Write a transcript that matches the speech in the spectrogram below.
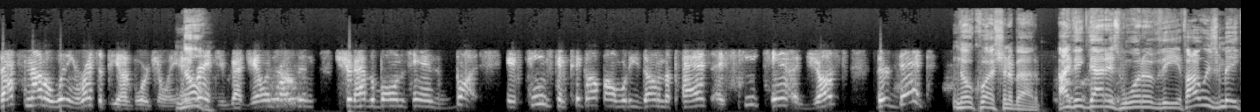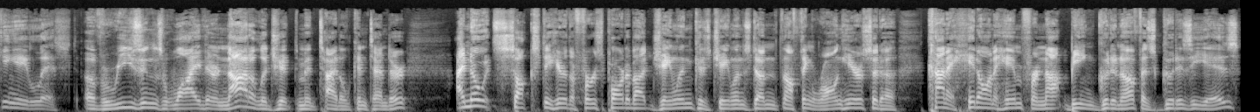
That's not a winning recipe, unfortunately. And No. granted, you've got Jalen Brunson, should have the ball in his hands, but if teams can pick up on what he's done in the past and he can't adjust, they're dead. No question about it. I think that is one of the. If I was making a list of reasons why they're not a legitimate title contender, I know it sucks to hear the first part about Jalen because Jalen's done nothing wrong here. So to kind of hit on him for not being good enough, as good as he is,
